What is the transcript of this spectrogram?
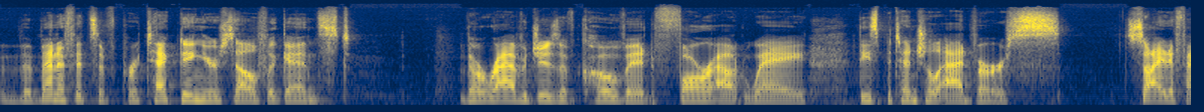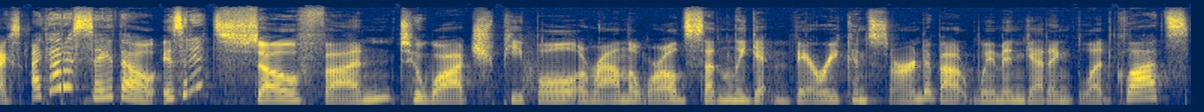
the benefits of protecting yourself against the ravages of COVID far outweigh these potential adverse side effects. I gotta say though, isn't it so fun to watch people around the world suddenly get very concerned about women getting blood clots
